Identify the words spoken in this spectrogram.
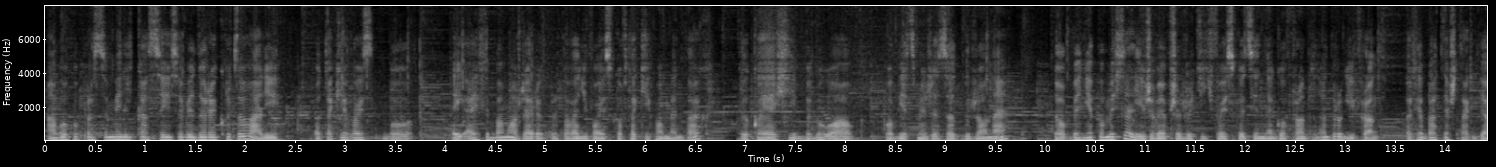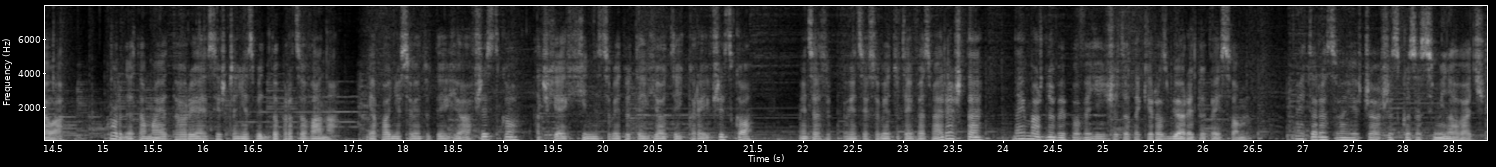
Albo po prostu mieli kasę i sobie dorekrutowali. Bo takie wojsko, bo AI chyba może rekrutować wojsko w takich momentach, tylko jeśli by było powiedzmy, że zadłużone, to by nie pomyśleli, żeby przerzucić wojsko z jednego frontu na drugi front. To chyba też tak działa. Kurde, ta moja teoria jest jeszcze niezbyt dopracowana. Japonia sobie tutaj wzięła wszystko, aczkolwiek Chiny sobie tutaj wzięły tej Korei wszystko, więc więc ja sobie tutaj wezmę resztę, no i można by powiedzieć, że to takie rozbiory tutaj są. No i teraz będzie trzeba wszystko zasymilować,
